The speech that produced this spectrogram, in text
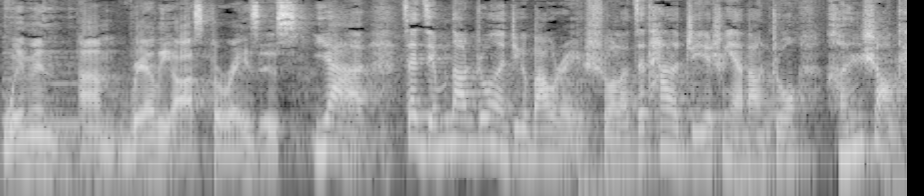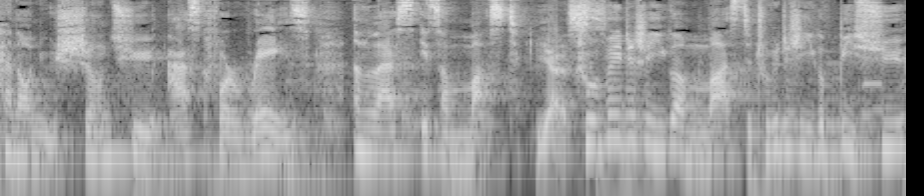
women um, rarely ask for raises. Yeah，在节目当中呢，这个 Barbara 也说了，在她的职业生涯当中，很 少看到女生去 ask for a raise，unless it's a must。 Yes. 除非这是一个 must，除非这是一个必须，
